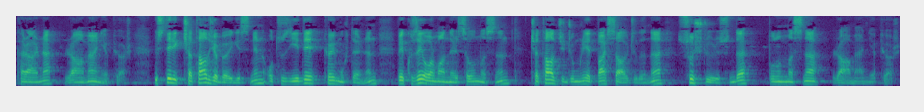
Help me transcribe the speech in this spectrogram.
kararına rağmen yapıyor. Üstelik Çatalca bölgesinin 37 köy muhtarının ve Kuzey Ormanları Savunması'nın Çatalca Cumhuriyet Başsavcılığına suç duyurusunda bulunmasına rağmen yapıyor.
